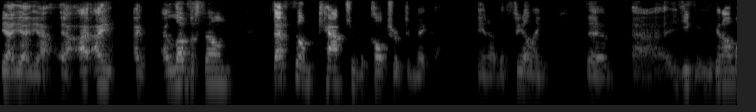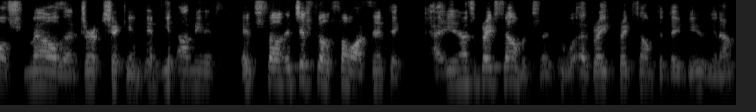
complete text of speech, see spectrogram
Yeah, yeah, yeah, yeah. I, I, I, I love the film. That film captured the culture of Jamaica. You know, the feeling, the uh, you you can almost smell the jerk chicken, and you know, I mean, it it's so it just feels so authentic. Uh, you know, it's a great film. It's a, a great great film to debut. You know,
